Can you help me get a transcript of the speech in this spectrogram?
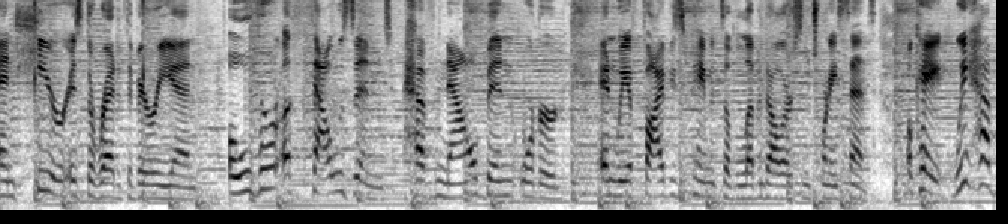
And here is the red at the very end. Over a thousand have now been ordered, and we have five easy payments of $11.20. Okay, we have.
